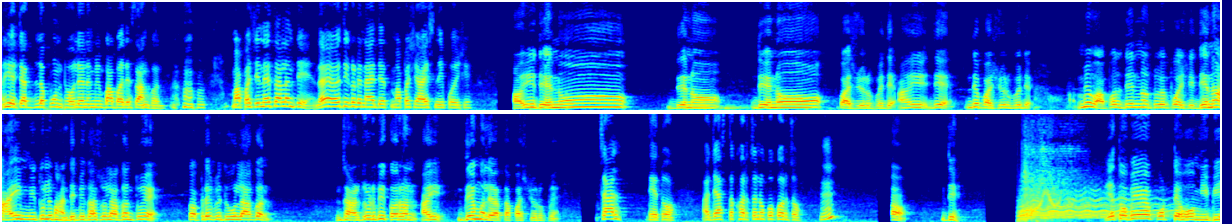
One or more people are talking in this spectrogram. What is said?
ह्याच्यात लपून ठेवले ना मी बाबाले सांगन. मापाशी नाही चालन ते. नाही तिकडे नाही देत. मापाशी आहेच नाही पैसे. आई दे नो. दे नो. दे नो. पाचशे रुपये दे. आई दे. दे पाचशे रुपये दे. मी वापस देईन ना तुझे पैसे. दे ना आई मी तुला भांडी बी घासू लागन तुझे कपडे बी धुवू लागन. झाडझूड बी करन आई दे मला आता पाचशे रुपये. चाल देतो. जास्त खर्च नको करतो हं? हो दे. येतो बे पोट्टे हो मी बी.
